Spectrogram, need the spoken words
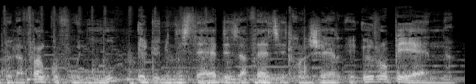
de la francophonie et du ministère des Affaires étrangères et européennes.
